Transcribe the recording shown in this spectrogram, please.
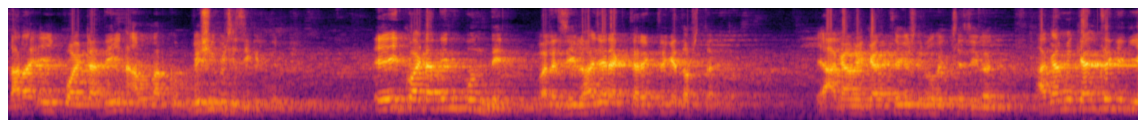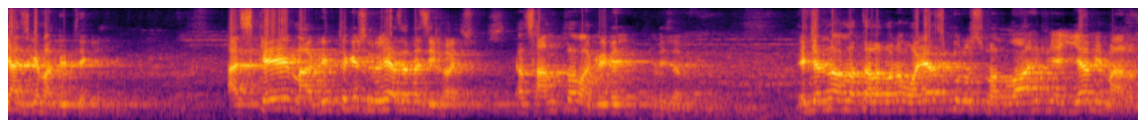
তারা এই কয়টা দিন আল্লাহর খুব বেশি বেশি জিকির করবে। এই কয়টা দিন কোন দিন? বলে জিলহজের এক তারিখ থেকে দশ তারিখ। এই আগামীকাল থেকে শুরু হচ্ছে জিলহজ। আগামীকাল থেকে কি? আজকে মাগরিব থেকে। আজকে মাগরিব থেকে শুরু হয়ে যাবে জিলহজ। কারণ শান্ত মাগরিবে উঠে যাবে। এই জন্য আল্লাহ তালা বলো ওয়াজ কুরুসমাল্লাহি মালুম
